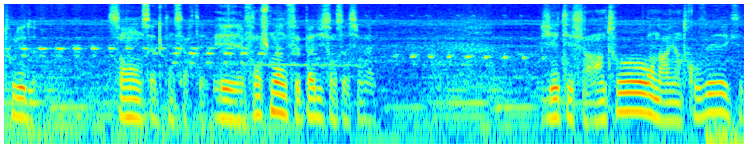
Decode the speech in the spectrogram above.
tous les deux, sans s'être concertés. Et franchement, on fait pas du sensationnel. J'ai été faire un tour, on n'a rien trouvé, etc.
